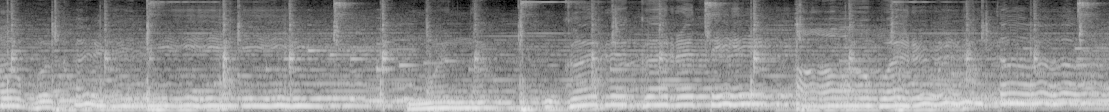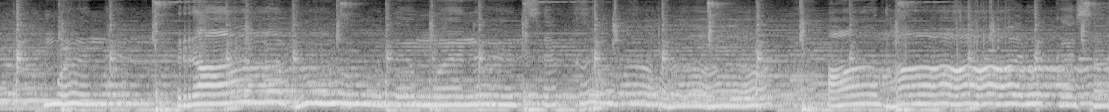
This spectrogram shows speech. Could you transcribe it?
अवघड गरगरते आवर्त. मन रानभूल मन चकवा आधार कसा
